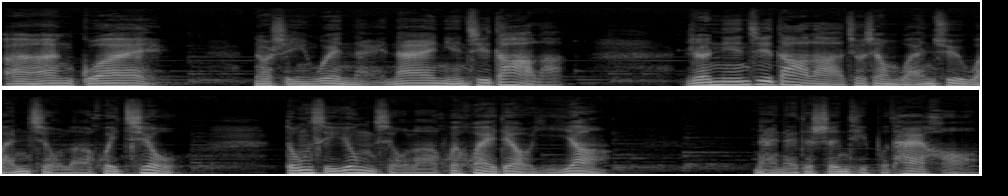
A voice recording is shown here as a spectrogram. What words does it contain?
安安乖，那是因为奶奶年纪大了。人年纪大了，就像玩具玩久了会旧，东西用久了会坏掉一样。奶奶的身体不太好，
